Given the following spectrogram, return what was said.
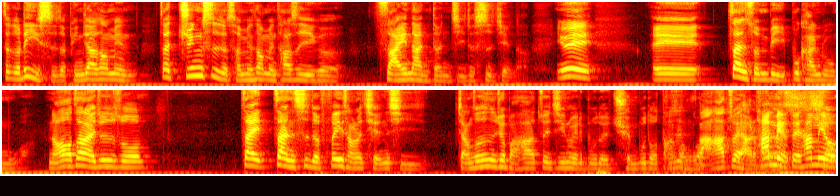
这个历史的评价上面，在军事的层面上面，它是一个灾难等级的事件啊。因为，诶，战损比不堪入目啊。然后再来就是说，在战事的非常的前期。蒋中正就把他最精锐的部队全部都打光光，把他最好的他没有对他没有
